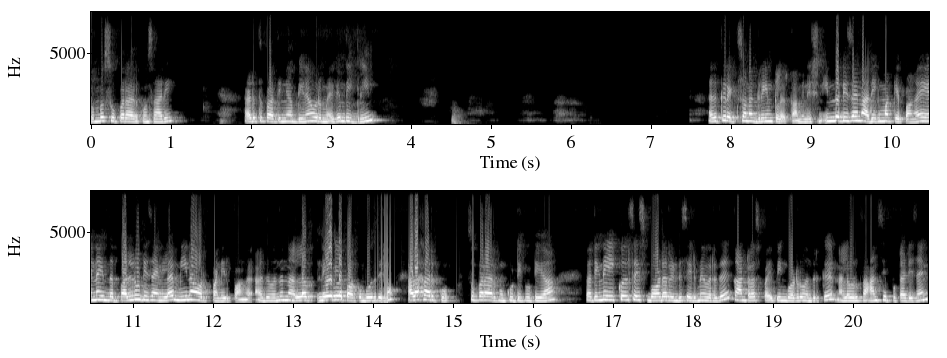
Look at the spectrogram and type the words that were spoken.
ரொம்ப சூப்பராக இருக்கும் சாரி அடுத்து பார்த்தீங்க அப்படின்னா ஒரு மெகந்தி க்ரீன் அதுக்கு ரெக்ஸோனா க்ரீன் கலர் காம்பினேஷன் இந்த டிசைன் அதிகமாக கேட்பாங்க. ஏன்னா இந்த பல்லு டிசைன்ல மீனா ஒர்க் பண்ணியிருப்பாங்க அது வந்து நல்ல நேரில் பார்க்கும்போது தெரியும். அழகா இருக்கும். சூப்பராக இருக்கும் குட்டி குட்டியா. பார்த்தீங்கன்னா ஈக்குவல் சைஸ் பார்டர் ரெண்டு சைடுமே வருது. கான்ட்ராஸ்ட் பைப்பிங் பார்டரும் வந்திருக்கு. நல்ல ஒரு ஃபேன்சி புட்டா டிசைன்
